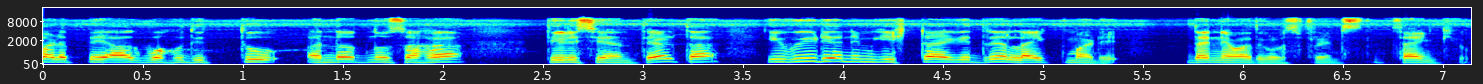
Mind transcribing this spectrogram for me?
ಕಳಪೆ ಆಗಬಹುದಿತ್ತು ಅನ್ನೋದನ್ನು ಸಹ ತಿಳಿಸಿ ಅಂತ ಹೇಳ್ತಾ ಈ ವಿಡಿಯೋ ನಿಮ್ಗೆ ಇಷ್ಟ ಆಗಿದ್ದರೆ ಲೈಕ್ ಮಾಡಿ. ಧನ್ಯವಾದಗಳು ಫ್ರೆಂಡ್ಸ್ ಥ್ಯಾಂಕ್ ಯು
